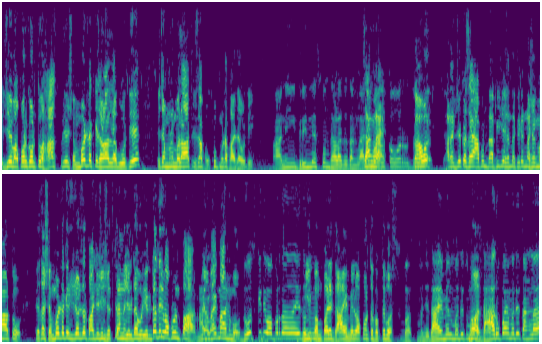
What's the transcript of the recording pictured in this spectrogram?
जे वापर करतो हा स्प्रे शंभर टक्के झाडाला लागू होते. त्याच्यामुळे मला त्याचा खूप मोठा फायदा होते. आणि ग्रीननेस पण झाडाचा चांगला चांगला आहे. कव्हर कावर आता जे कसं आहे आपण बाकीचे समजा कीटकनाशक मारतो त्याचा शंभर टक्के रिझल्ट जर पाहिजे असेल शेतकऱ्यांना एकदा एकदा तरी वापरून पहा मी आणि- माहिती अनुभव डोस किती वापरता याचा मी तुम्ही? पंपाले दहा एम एल वापरतो फक्त बस बस म्हणजे दहा एम एलमध्ये तुम्हाला बस. दहा रुपयामध्ये चांगला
